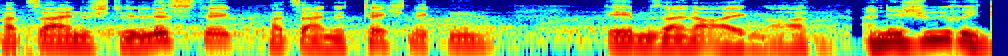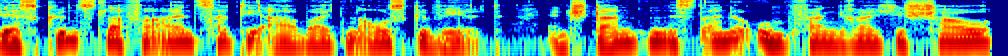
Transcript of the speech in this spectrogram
hat seine Stilistik, hat seine Techniken, eben seine Eigenarten. Eine Jury des Künstlervereins hat die Arbeiten ausgewählt. Entstanden ist eine umfangreiche Schau,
